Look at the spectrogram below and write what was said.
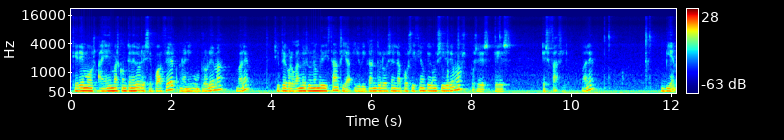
queremos añadir más contenedores se puede hacer, no hay ningún problema, ¿vale? Siempre colocándose un nombre de distancia y ubicándolos en la posición que consideremos, pues es, es, es fácil, ¿vale? Bien.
